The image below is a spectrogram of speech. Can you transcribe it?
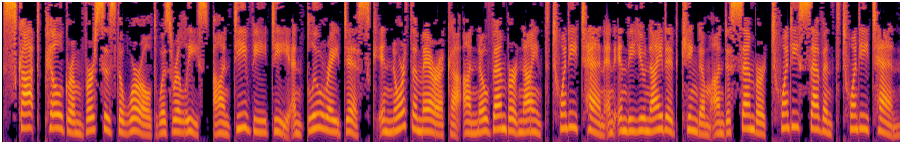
Scott Pilgrim vs. the World was released on DVD and Blu-ray disc in North America on November 9, 2010 and in the United Kingdom on December 27, 2010.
